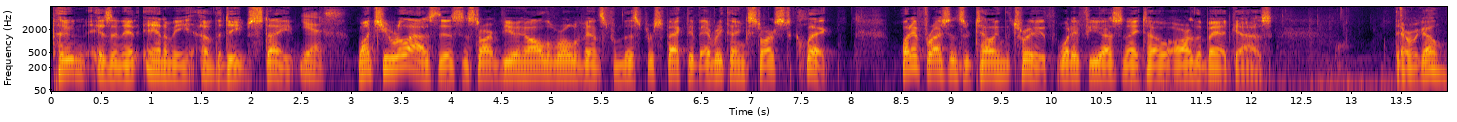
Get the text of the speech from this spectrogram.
Putin is an enemy of the deep state. Yes. Once you realize this and start viewing all the world events from this perspective, everything starts to click. What if Russians are telling the truth? What if U.S. NATO are the bad guys? There we go.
